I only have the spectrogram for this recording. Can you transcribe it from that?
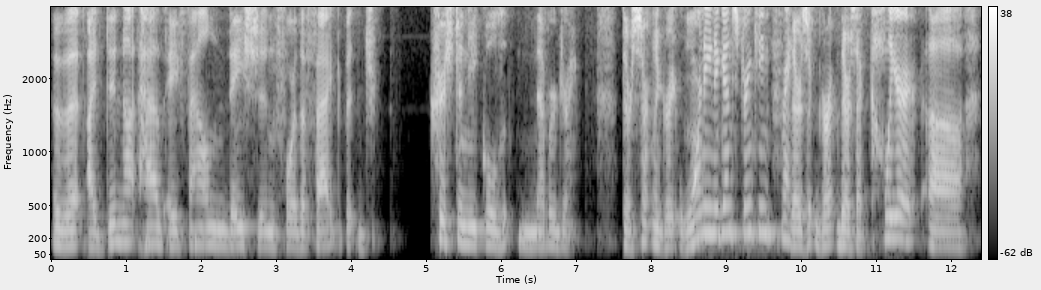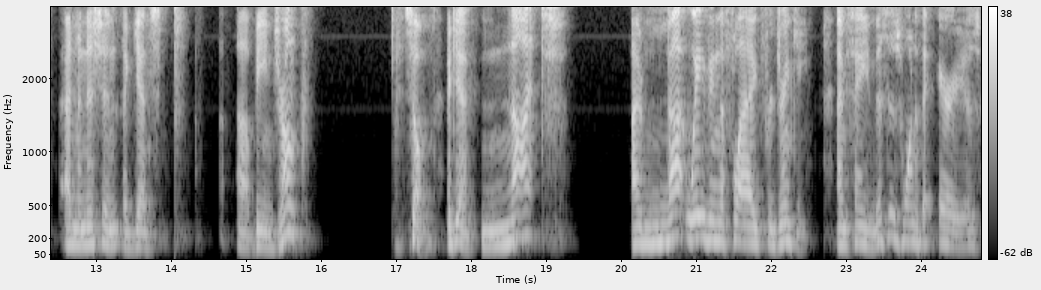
that I did not have a foundation for the fact that Christian equals never drink. There's certainly great warning against drinking. Right. There's a there's a clear uh, admonition against uh, being drunk. So again, not I'm not waving the flag for drinking. I'm saying this is one of the areas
